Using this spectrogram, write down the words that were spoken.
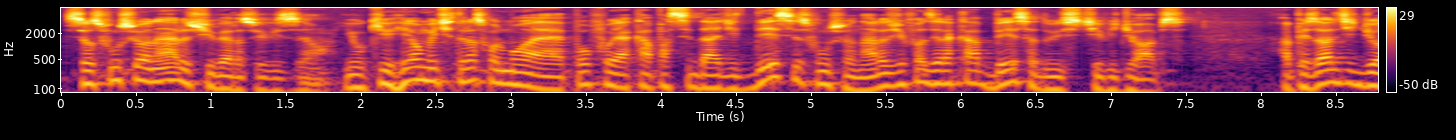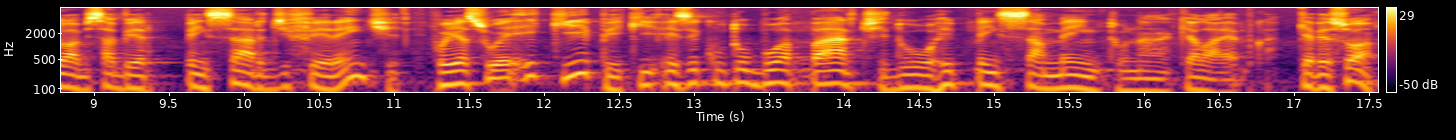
Seus funcionários tiveram sua visão, e o que realmente transformou a Apple foi a capacidade desses funcionários de fazer a cabeça do Steve Jobs. Apesar de Jobs saber pensar diferente, foi a sua equipe que executou boa parte do repensamento naquela época. Quer ver só?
